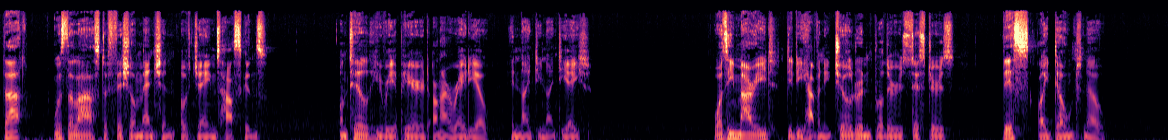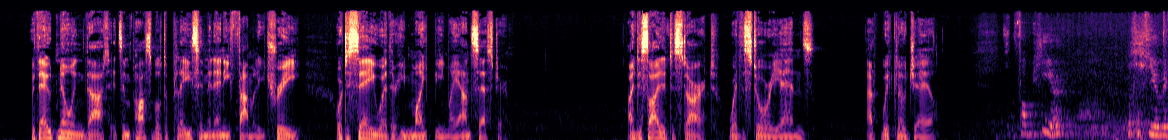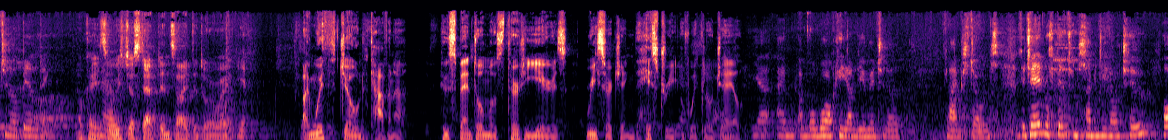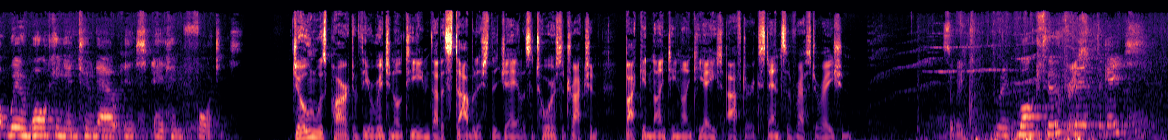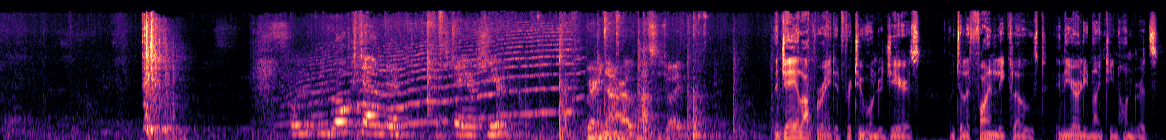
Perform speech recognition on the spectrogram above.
That was the last official mention of James Haskins until he reappeared on our radio in 1998. Was he married? Did he have any children, brothers, sisters? This I don't know. Without knowing that, it's impossible to place him in any family tree or to say whether he might be my ancestor. I decided to start where the story ends at Wicklow Jail. From here, this is the original building. Okay, so he's just stepped inside the doorway. Yeah. I'm with Joan Kavanagh, who spent almost 30 years researching the history of Wicklow Jail. Yeah, and, and we're walking on the original flagstones. The jail was built in 1702. What we're walking into now is 1840s. Joan was part of the original team that established the jail as a tourist attraction back in 1998 after extensive restoration. So we We walk through the, Great. the gates. We, we walk down the, the stairs here. very narrow passageway. The jail operated for 200 years, until it finally closed in the early 1900s.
